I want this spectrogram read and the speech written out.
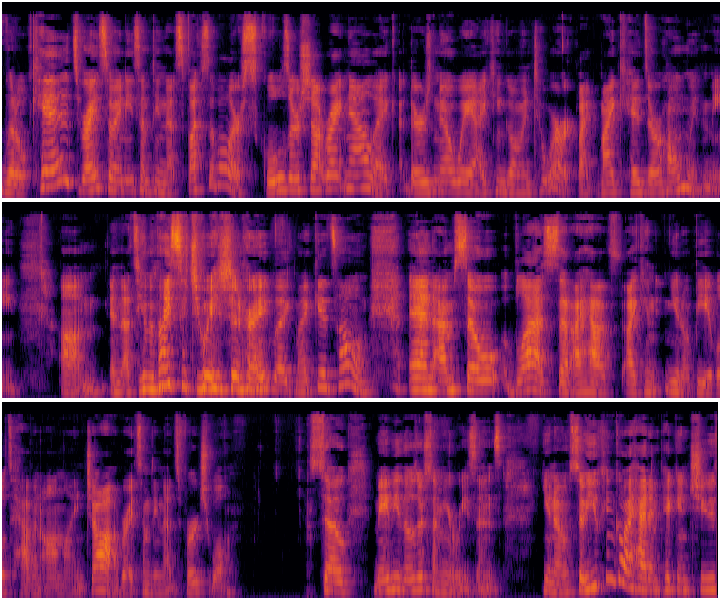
little kids, right? So I need something that's flexible. Our schools are shut right now. Like, there's no way I can go into work. Like, my kids are home with me. Um, and that's even my situation, right? Like, my kids home. And I'm so blessed that I have, I can, you know, be able to have an online job, right? Something that's virtual. So maybe those are some of your reasons you know so you can go ahead and pick and choose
